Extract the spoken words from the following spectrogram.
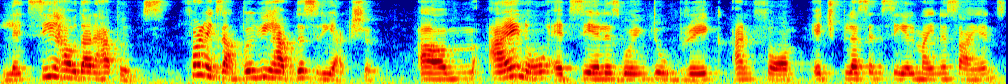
Let's see how that happens. For example, we have this reaction. Um, I know HCl is going to break and form H plus and Cl minus ions,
